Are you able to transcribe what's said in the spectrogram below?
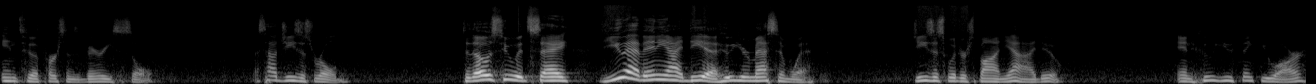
into a person's very soul. That's how Jesus rolled. To those who would say, Do you have any idea who you're messing with? Jesus would respond, Yeah, I do and who you think you are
